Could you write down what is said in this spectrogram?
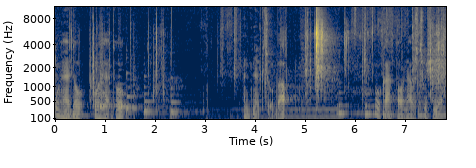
وهادو وهادو. عندنا الكتوبة. وكارطونة والتوشيات.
